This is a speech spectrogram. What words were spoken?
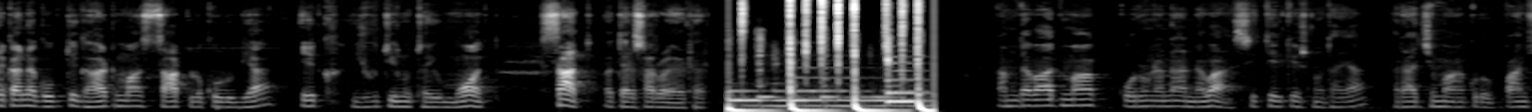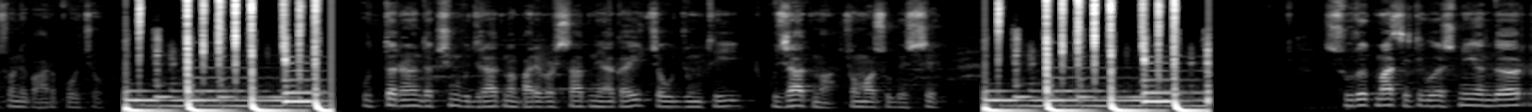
દ્વારકાના ગુપ્તી ઘાટમાં સાત લોકો ડૂબ્યા. એક યુવતીનું થયું મોત. સાત અત્યારે સારવાર હેઠળ. અમદાવાદમાં કોરોનાના નવા સિત્તેર કેસ નોંધાયા. રાજ્યમાં આંકડો પાંચસો ને બાર પહોંચ્યો. ઉત્તર અને દક્ષિણ ગુજરાતમાં ભારે વરસાદની આગાહી. ચૌદ જૂનથી ગુજરાતમાં ચોમાસું બેસશે. સુરતમાં સિટી બસની અંદર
